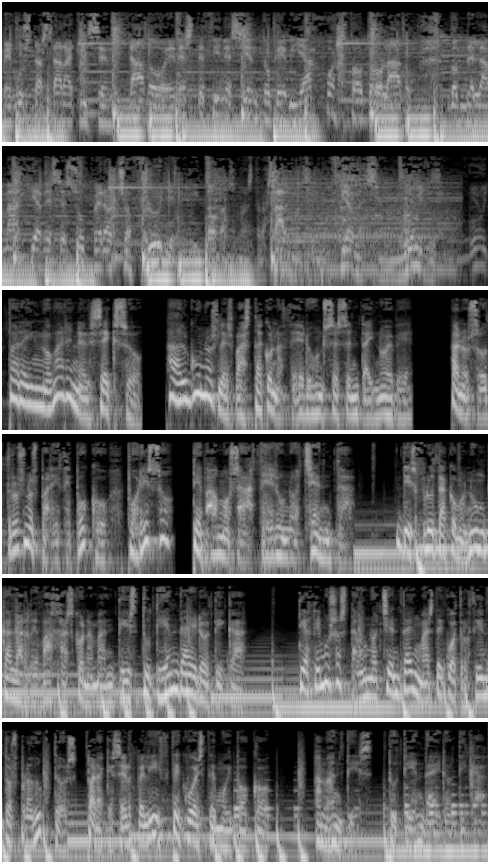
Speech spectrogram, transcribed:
Me gusta estar aquí sentado, en este cine siento que viajo hasta otro lado, donde la magia de ese Super 8 fluye y todas nuestras almas y emociones se Para innovar en el sexo, a algunos les basta conocer un 69. A nosotros nos parece poco, por eso te vamos a hacer un 80. Disfruta como nunca las rebajas con Amantis, tu tienda erótica. Te hacemos hasta un 80 en más de 400 productos, para que ser feliz te cueste muy poco. Amantis, tu tienda erótica.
